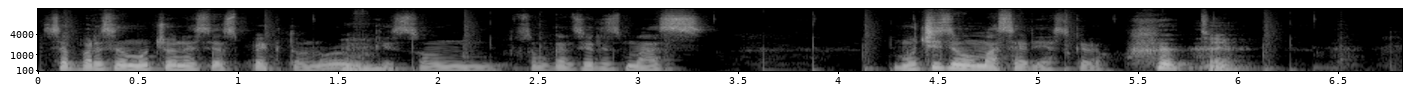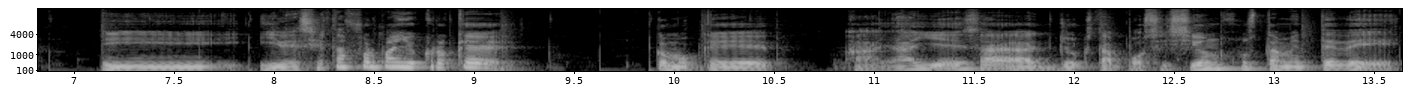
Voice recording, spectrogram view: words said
se parecen mucho en ese aspecto, ¿no? En que son, son canciones más, muchísimo más serias, creo. Sí. Y, y de cierta forma yo creo que como que hay esa juxtaposición justamente de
